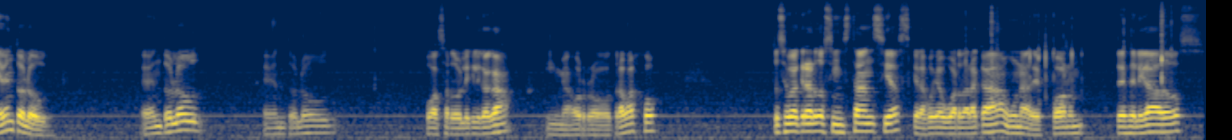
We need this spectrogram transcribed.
Evento load. Evento load. Evento load. Puedo hacer doble clic acá y me ahorro trabajo. Entonces voy a crear dos instancias que las voy a guardar acá. Una de form test delegados.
